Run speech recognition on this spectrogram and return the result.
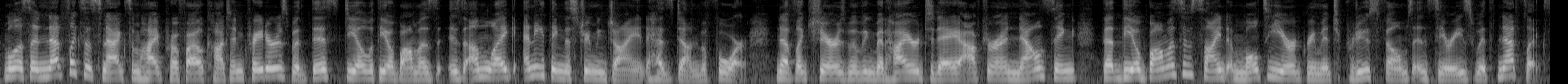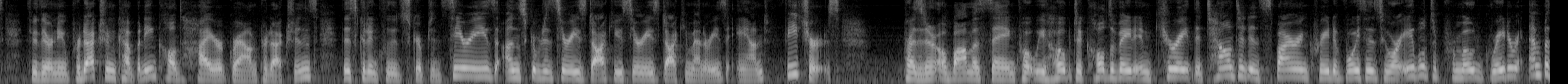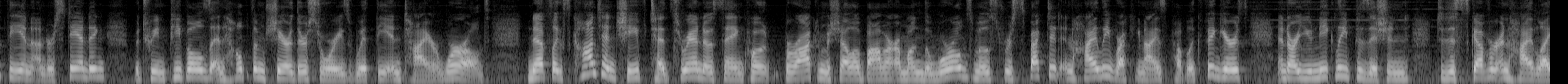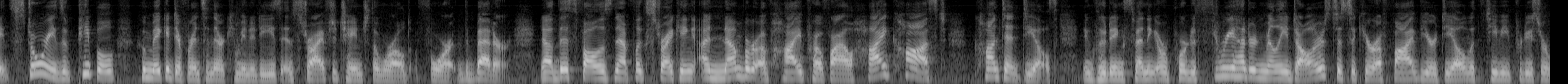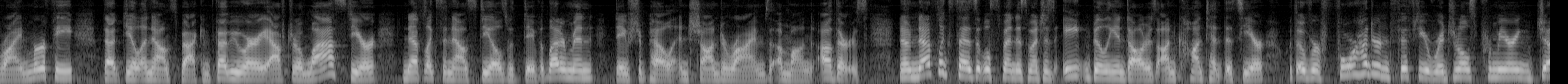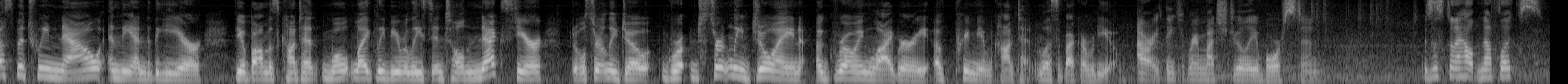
Melissa, Netflix has snagged some high profile content creators, but this deal with the Obamas is unlike anything the streaming giant has done before. Netflix shares moving a bit higher today after announcing that the Obamas have signed a multi year agreement to produce films and series with Netflix through their new production company called Higher Ground Productions. This could include scripted series, unscripted series, docu-series, documentaries, and features. President Obama saying, quote, we hope to cultivate and curate the talented, inspiring, creative voices who are able to promote greater empathy and understanding between peoples and help them share their stories with the entire world. Netflix content chief Ted Sarandos saying, quote, Barack and Michelle Obama are among the world's most respected and highly recognized public figures and are uniquely positioned to discover and highlight stories of people who make a difference in their communities and strive to change the world for the better. Now, this follows Netflix striking a number of high profile, high cost content deals, including spending a reported $300 million to secure a five year deal with TV producer Ryan Murphy. That deal announced back in February after last year, Netflix announced deals with David Letterman, Dave Chappelle, and Shonda Rhimes, among others. Now, Netflix says it will spend as much as $8 billion on content this year, with over 450 originals premiering just between now and the end of the year. The Obama's content won't likely be released until next year, it will certainly, jo- gro- certainly join a growing library of premium content. Melissa, back over to you. All right, thank you very much, Julia Boorstin. Is this going to help Netflix?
